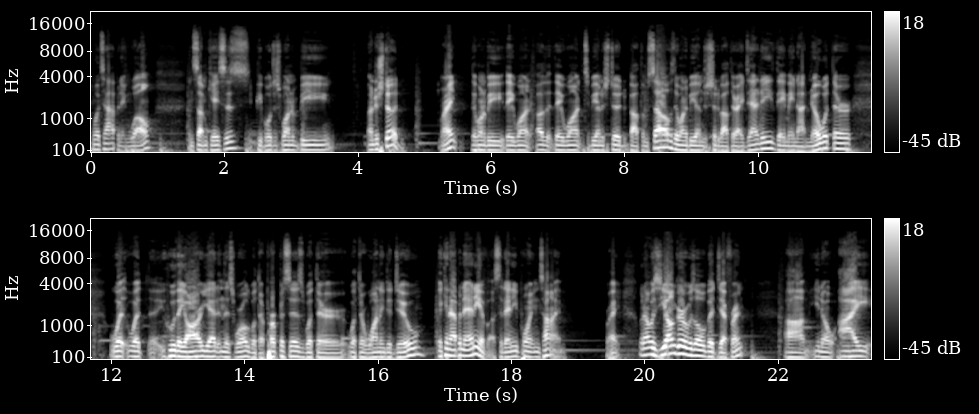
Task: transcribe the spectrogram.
What's happening? Well, in some cases, people just want to be understood, right? They want to be they want other they want to be understood about themselves. They want to be understood about their identity. They may not know what they're what what who they are yet in this world, what their purpose is, what they're what they're wanting to do. It can happen to any of us at any point in time, right? When I was younger, it was a little bit different. Um, you know, I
